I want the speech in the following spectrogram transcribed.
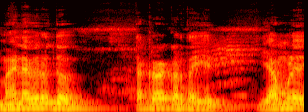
महिलाविरुद्ध तक्रार करता येईल. यामुळे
